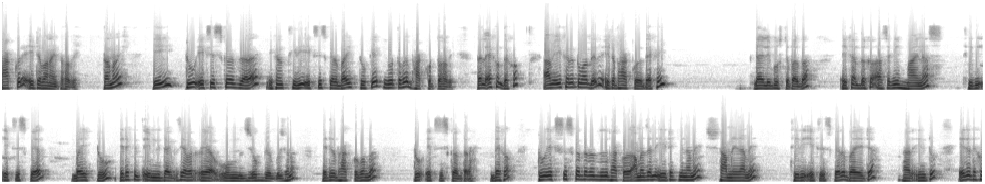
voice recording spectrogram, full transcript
ভাগ করে এইটা বানাইতে হবে। তার মানে এই টু এক্স স্কোয়ার দ্বারা এখানে three X square by two কে কি করতে হবে? ভাগ করতে হবে। তাহলে এখন দেখো, আমি এখানে তোমাদের এটা ভাগ করে দেখাই। ডাইলি বুঝতে পারবা। এখানে দেখো আছে কি minus three X square by two এটা কিন্তু এমনি দেখতেছি আবার যোগ বিয়োগ বুঝো না। এটার ভাগ করব আমরা টু এক্স স্কোয়ার দ্বারা। দেখো টু এক্স স্কোয়ার দ্বারা যদি ভাগ করো, আমরা জানি এটা কি নামে? সামনে নামে থ্রি এক্স স্কোয়ার বাই এটা আর ইন্টু এটা দেখো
